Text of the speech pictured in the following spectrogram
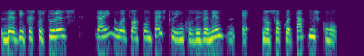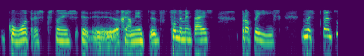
das Infraestruturas tem no atual contexto, inclusivamente, é, não só com a TAP, mas com, com outras questões eh, realmente fundamentais para o país. Mas, portanto,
